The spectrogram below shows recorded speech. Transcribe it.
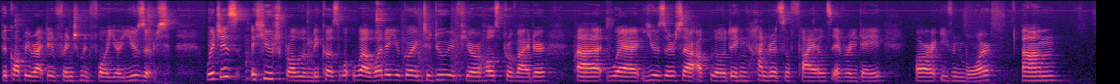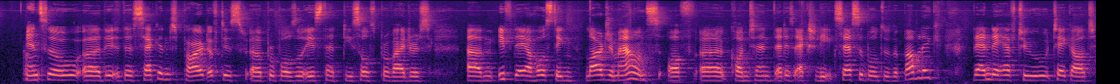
the copyright infringement for your users, which is a huge problem because, well, what are you going to do if you're a host provider uh, where users are uploading hundreds of files every day or even more? Um, and so, uh, the, the second part of this uh, proposal is that these host providers um, if they are hosting large amounts of uh, content that is actually accessible to the public, then they have to take out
